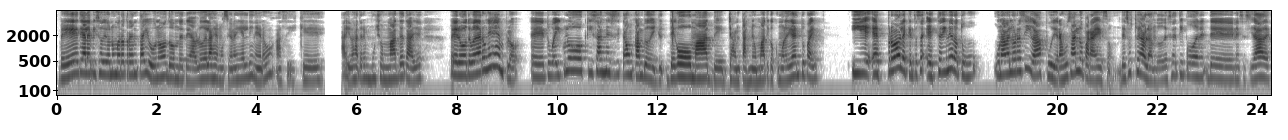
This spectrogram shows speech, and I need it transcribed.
Vete al episodio número 31 donde te hablo de las emociones y el dinero, así que ahí vas a tener muchos más detalles. Pero te voy a dar un ejemplo. Eh, tu vehículo quizás necesita un cambio de, goma, de llantas, neumáticos, como le digan en tu país. Y es probable que entonces este dinero tú una vez lo recibas, pudieras usarlo para eso. De eso estoy hablando, de ese tipo de, necesidades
